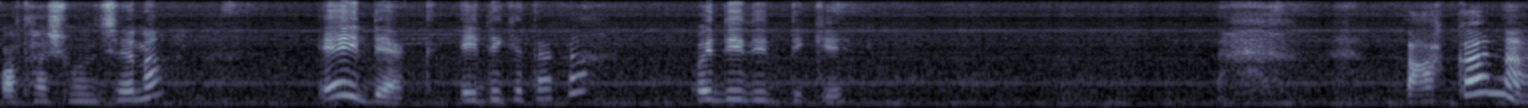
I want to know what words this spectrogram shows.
কথা শুনছে না? এই দেখ এই দিকে তাকা, ওই দিদির দিকে। তাকা না?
